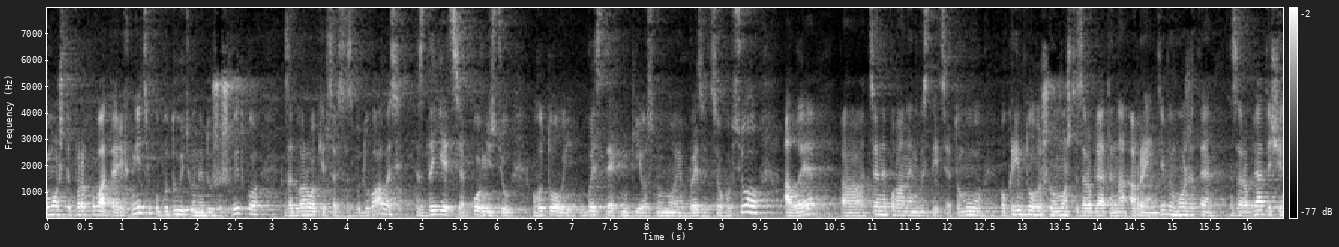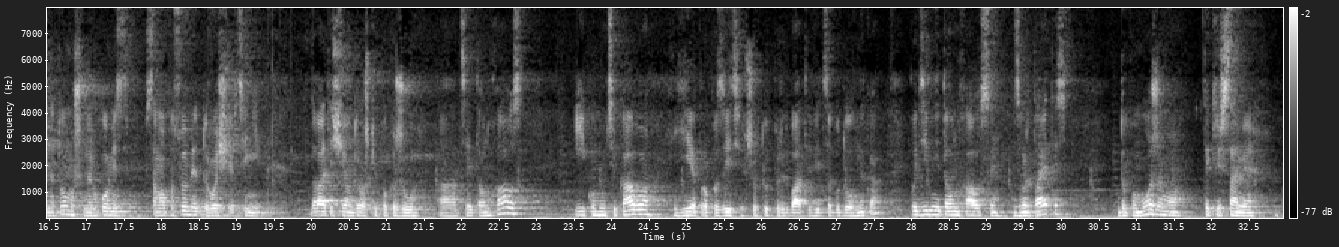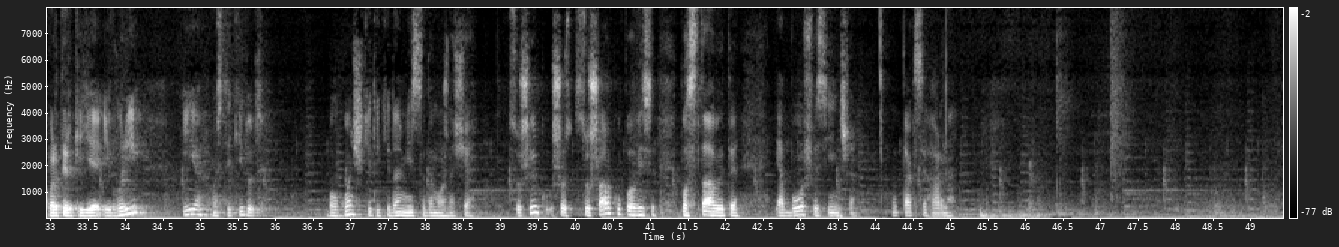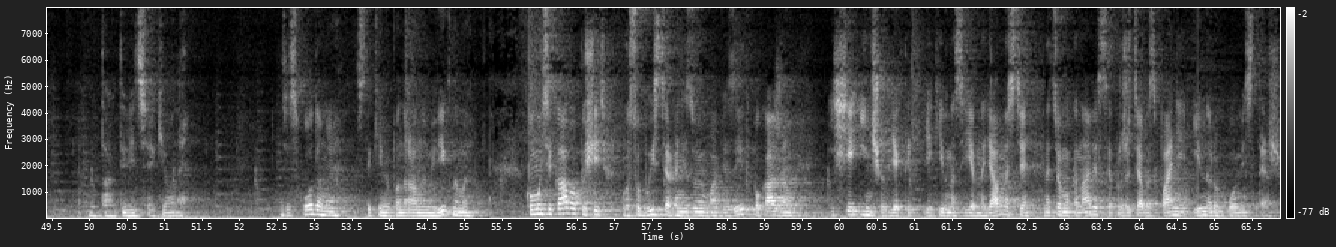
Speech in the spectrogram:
Можете порахувати арифметику, будують вони дуже швидко. За два роки це все збудувалось. Здається, повністю готовий без техніки основної, без цього всього. Але а, це непогана інвестиція. Тому, окрім того, що ви можете заробляти на оренді, ви можете заробляти ще й на тому, що нерухомість сама по собі дорожчає в ціні. Давайте ще вам трошки покажу а, цей таунхаус. І кому цікаво, є пропозиції, щоб тут придбати від забудовника подібні таунхауси. Звертайтесь, допоможемо. Такі ж самі квартирки є і вгорі. І ось такі тут балкончики, такі, да, місце, де можна ще суширку, сушарку поставити або щось інше. От так все гарно. Так, дивіться, які вони зі сходами, з такими панорамними вікнами. Кому цікаво, пишіть в особисті, організуємо вам візит, покажемо і ще інші об'єкти, які в нас є в наявності. На цьому каналі все про життя в Іспанії і нерухомість теж.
